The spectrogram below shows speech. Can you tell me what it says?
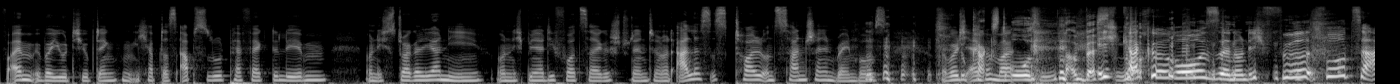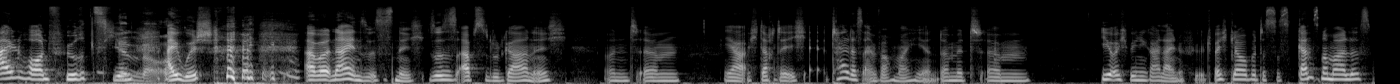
vor allem über YouTube, denken, ich habe das absolut perfekte Leben und ich struggle ja nie. Und ich bin ja die Vorzeigestudentin. Und alles ist toll und Sunshine and Rainbows. Da wollte ich einfach mal. Rosen am besten. Ich kacke Rosen und ich furze Einhornfürzchen. Genau. I wish. Aber nein, so ist es nicht. So ist es absolut gar nicht. Und ähm, ja, ich dachte, ich teile das einfach mal hier, damit ähm, ihr euch weniger alleine fühlt. Weil ich glaube, dass das ganz normal ist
